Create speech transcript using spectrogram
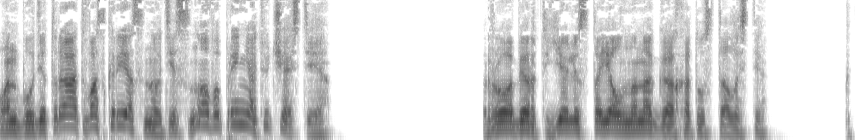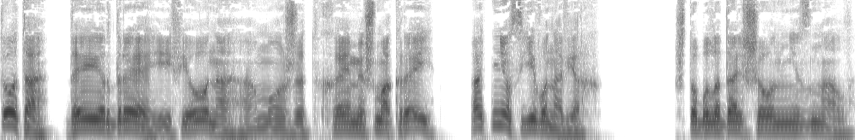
Он будет рад воскреснуть и снова принять участие. Роберт еле стоял на ногах от усталости. Кто-то, Дейрдре и Фиона, а может, Хэмиш Макрей, отнес его наверх. Что было дальше, он не знал.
